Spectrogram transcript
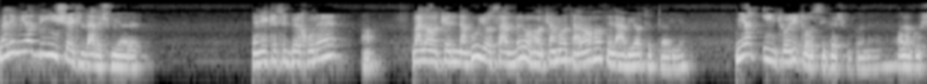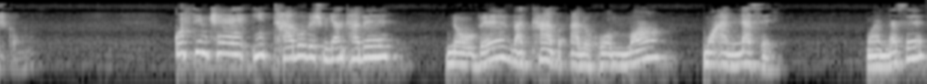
ولی میاد به این شکل درش میاره. یعنی کسی بخونه ولکن نهو یصور و حاکما تراها فی الابیات میاد اینطوری توصیفش می‌کنه. حالا گوش کن. گفتیم که این تبو بهش میگن تب نوبه و تب الهما معنسه معنسه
